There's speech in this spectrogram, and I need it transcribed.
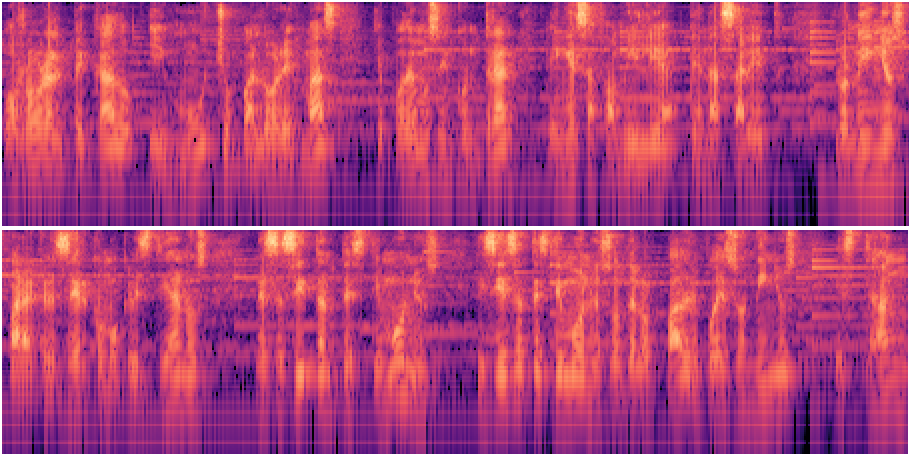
horror al pecado y muchos valores más que podemos encontrar en esa familia de Nazaret. Los niños para crecer como cristianos necesitan testimonios y si esos testimonios son de los padres, pues esos niños están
